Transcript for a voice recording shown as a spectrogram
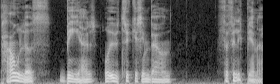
Paulus ber och uttrycker sin bön för Filippierna.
